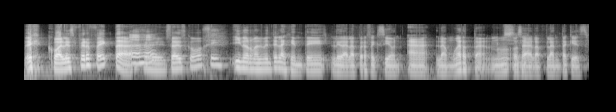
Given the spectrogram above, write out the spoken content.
¿Cuál es perfecta? Ajá. Eh, ¿Sabes cómo? Sí. Y normalmente la gente le da la perfección a la muerta, ¿no? Sí. O sea, a la planta que es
